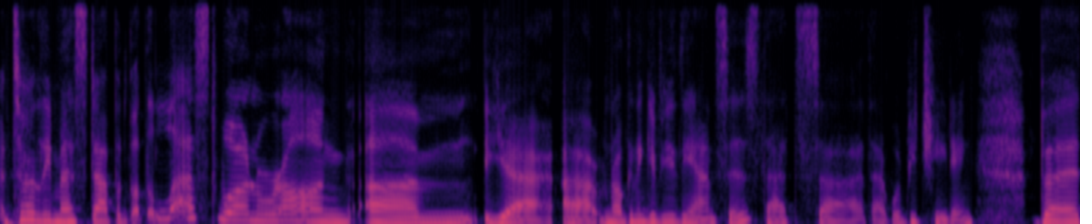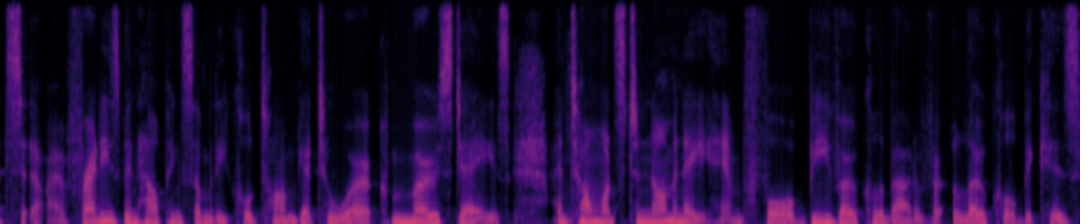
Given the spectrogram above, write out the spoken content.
I totally messed up and got the last one wrong. Um, yeah, uh, I'm not going to give you the answers. That's uh, that would be cheating. But uh, Freddie's been helping somebody called Tom get to work most days. And Tom wants to nominate him for Be Vocal About a, Local because,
